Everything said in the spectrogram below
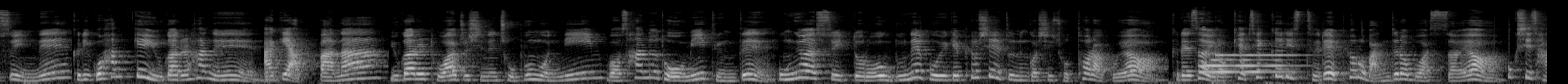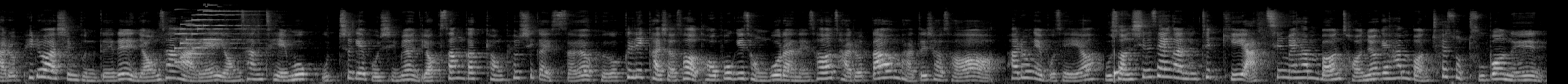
수 있는 그리고 함께 육아를 하는 아기 아빠나 육아를 도와주시는 조부모님, 뭐 산후 도우미 등 등등 공유할 수 있도록 눈에 보이게 표시해 두는 것이 좋더라고요. 그래서 이렇게 체크리스트를 표로 만들어 보았어요. 혹시 자료 필요하신 분들은 영상 아래 영상 제목 우측에 보시면 역삼각형 표시가 있어요. 그거 클릭하셔서 더보기 정보란에서 자료 다운 받으셔서 활용해 보세요. 우선 신생아는 특히 아침에 한 번, 저녁에 한 번, 최소 두 번은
